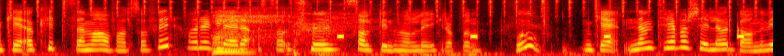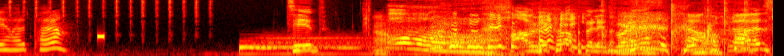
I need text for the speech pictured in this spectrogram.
Ok, Å kvitte seg med avfallsstoffer og regulere salt, saltinnholdet i kroppen. Wow. Ok, Nevn tre forskjellige organer vi har et par av. Tid. Ja. Åh, ja, men vi klapper litt for det. Ja, applaus.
